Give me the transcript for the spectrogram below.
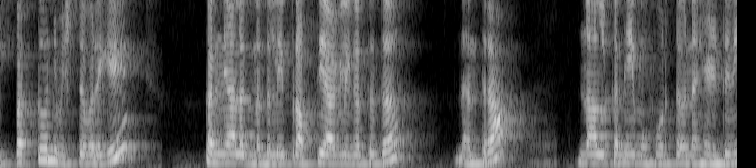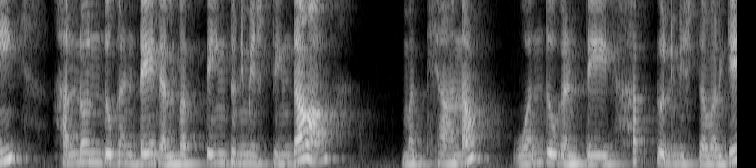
ಇಪ್ಪತ್ತು ನಿಮಿಷದವರೆಗೆ ಕನ್ಯಾ ಲಗ್ನದಲ್ಲಿ ಪ್ರಾಪ್ತಿ ಆಗ್ಲಿಕ್ಕತ್ತದ ನಂತರ ನಾಲ್ಕನೇ ಮುಹೂರ್ತವನ್ನು ಹೇಳ್ತೀನಿ. ಹನ್ನೊಂದು ಗಂಟೆ ನಲವತ್ತೆಂಟು ನಿಮಿಷದಿಂದ ಮಧ್ಯಾಹ್ನ ಒಂದು ಗಂಟೆ ಹತ್ತು ನಿಮಿಷದವರೆಗೆ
